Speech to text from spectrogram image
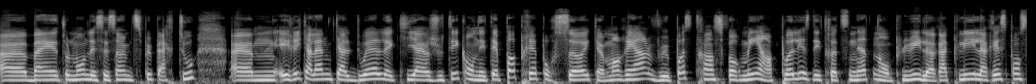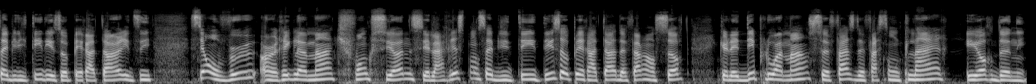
euh, ben tout le monde laissait ça un petit peu partout. Euh, Éric Alan Caldwell qui a ajouté qu'on n'était pas prêt pour ça et que Montréal veut pas se transformer en police des trottinettes non plus. Il a rappelé la responsabilité des opérateurs. Il dit si on veut un règlement qui fonctionne, c'est la responsabilité des opérateurs de faire en sorte que le déploiement se fasse de façon claire et ordonnée.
